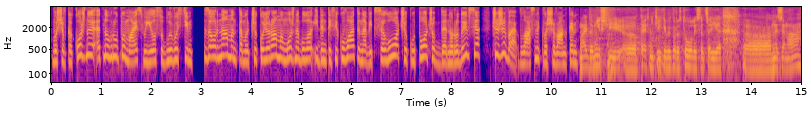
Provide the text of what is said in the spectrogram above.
Вишивка кожної етногрупи має свої особливості. За орнаментами чи кольорами можна було ідентифікувати навіть село чи куточок, де народився чи живе власник вишиванки. Найдавніші е, техніки, які використовувалися, це є е, низина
